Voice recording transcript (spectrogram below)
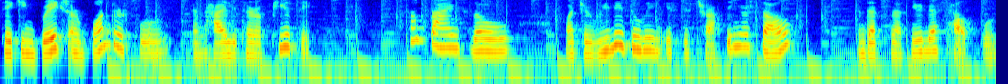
Taking breaks are wonderful and highly therapeutic. Sometimes, though, what you're really doing is distracting yourself, and that's not nearly as helpful.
